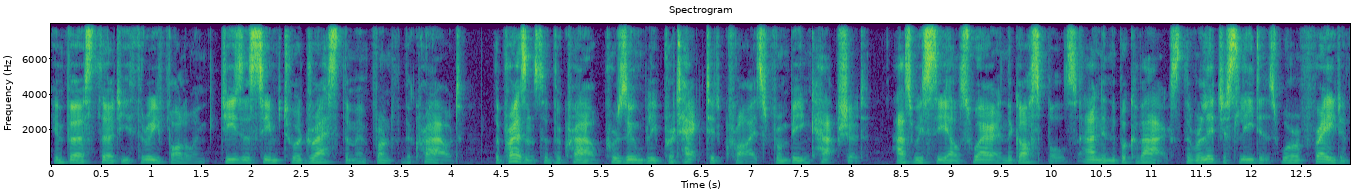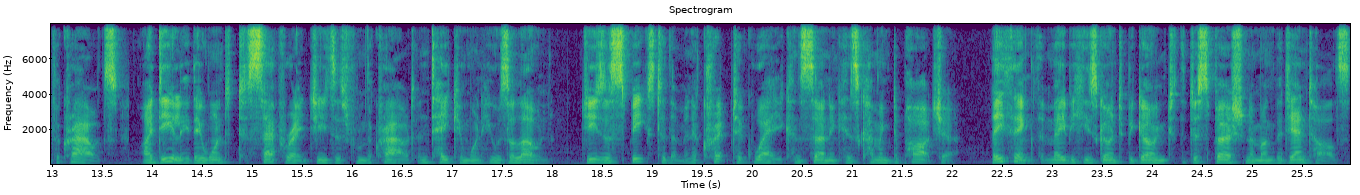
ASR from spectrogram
in verse 33 following, Jesus seemed to address them in front of the crowd. The presence of the crowd presumably protected Christ from being captured. As we see elsewhere in the Gospels and in the book of Acts, the religious leaders were afraid of the crowds. Ideally, they wanted to separate Jesus from the crowd and take him when he was alone. Jesus speaks to them in a cryptic way concerning his coming departure. They think that maybe he's going to be going to the dispersion among the Gentiles,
